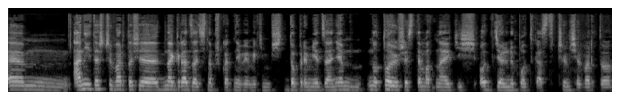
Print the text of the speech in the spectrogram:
Um, ani też, czy warto się nagradzać na przykład, nie wiem, jakimś dobrym jedzeniem. No to już jest temat na jakiś oddzielny podcast, czym się warto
